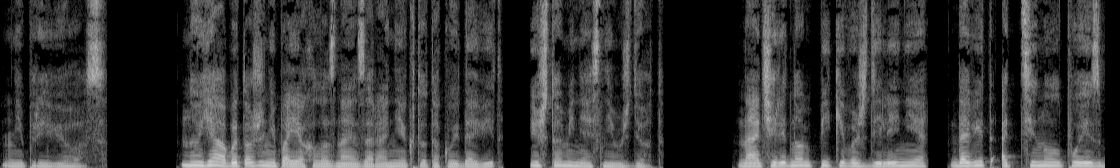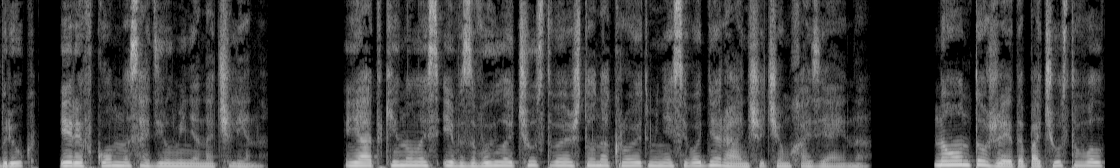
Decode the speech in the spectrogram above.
не привез. Но я бы тоже не поехала, зная заранее, кто такой Давид и что меня с ним ждет. На очередном пике вожделения Давид оттянул пояс брюк и рывком насадил меня на член. Я откинулась и взвыла, чувствуя, что накроет меня сегодня раньше, чем хозяина. Но он тоже это почувствовал,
